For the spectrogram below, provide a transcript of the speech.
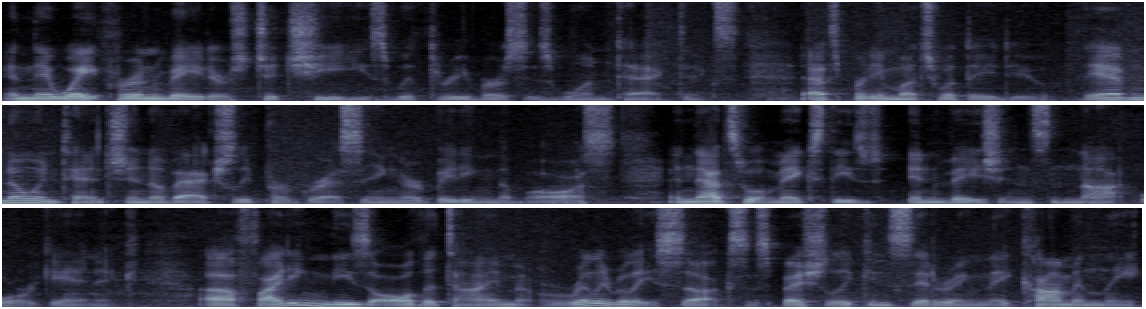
and they wait for invaders to cheese with 3 versus 1 tactics. That's pretty much what they do. They have no intention of actually progressing or beating the boss, and that's what makes these invasions not organic. Uh, fighting these all the time really, really sucks, especially considering they commonly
